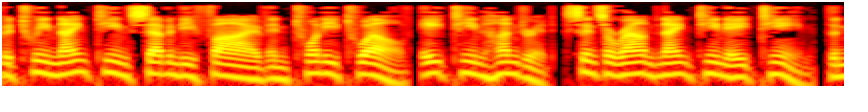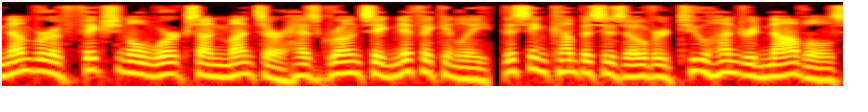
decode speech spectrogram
between 1975 and 2012, 1800. Since around 1918, the number of fictional works on Muntzer has grown significantly, this encompasses over 200 novels,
